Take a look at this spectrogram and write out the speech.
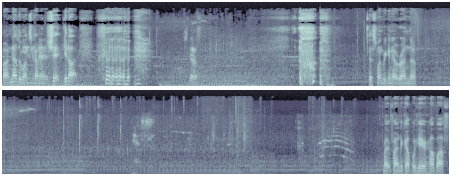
Oh, another one's coming. Shit, get on. Let's go. this one we can outrun, though. Yes. Might find a couple here. Hop off.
